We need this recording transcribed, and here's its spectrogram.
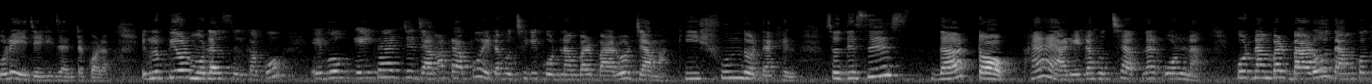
করে এই যে ডিজাইনটা করা। এগুলো পিওর মোডাল সিল্ক আপু। এবং এইটার যে জামাটা আপু, এটা হচ্ছে কি কোড নাম্বার বারোর জামা। কি সুন্দর দেখেন। So this is the top হ্যাঁ আর এটা হচ্ছে আপনার ওড়না। কোড নাম্বার বারো, দাম কত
